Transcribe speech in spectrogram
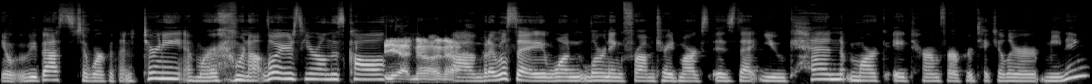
you know, it would be best to work with an attorney, and we're we're not lawyers here on this call. Yeah, no, no. Um, but I will say one learning from trademarks is that you can mark a term for a particular meaning. Yep.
